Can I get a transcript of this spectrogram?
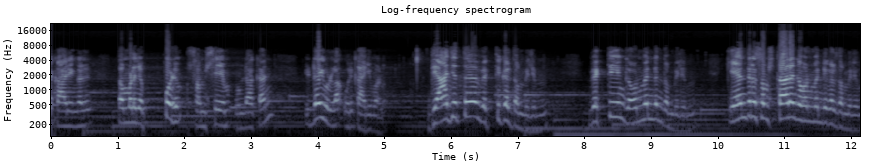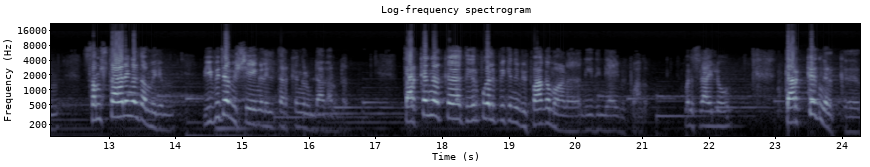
കാര്യങ്ങൾ നമ്മളിൽ എപ്പോഴും സംശയം ഉണ്ടാക്കാൻ ഇടയുള്ള ഒരു കാര്യമാണ്. രാജ്യത്ത് വ്യക്തികൾ തമ്മിലും വ്യക്തിയും ഗവൺമെന്റും തമ്മിലും കേന്ദ്ര സംസ്ഥാന ഗവൺമെന്റുകൾ തമ്മിലും സംസ്ഥാനങ്ങൾ തമ്മിലും വിവിധ വിഷയങ്ങളിൽ തർക്കങ്ങൾ ഉണ്ടാകാറുണ്ട്. തർക്കങ്ങൾക്ക് തീർപ്പ് കൽപ്പിക്കുന്ന വിഭാഗമാണ് നീതിന്യായ വിഭാഗം. മനസ്സിലായല്ലോ? തർക്കങ്ങൾക്ക്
